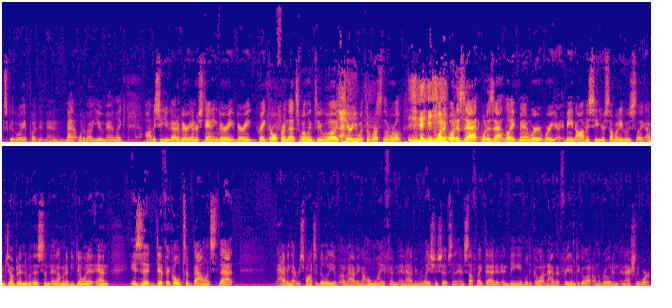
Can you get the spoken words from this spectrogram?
It's a good way of putting it, man. Matt, what about you, man? Like, obviously, you've got a very understanding, very, very great girlfriend that's willing to uh, share you with the rest of the world. what what is that? What is that like, man? Where where I mean, obviously, you're somebody who's like, I'm jumping into this and, and I'm going to be doing it. And is it difficult to balance that? having that responsibility of, of having a home life and, and having relationships and, and stuff like that and, and being able to go out and have that freedom to go out on the road and, and actually work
